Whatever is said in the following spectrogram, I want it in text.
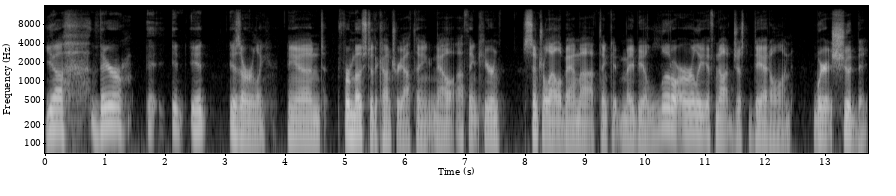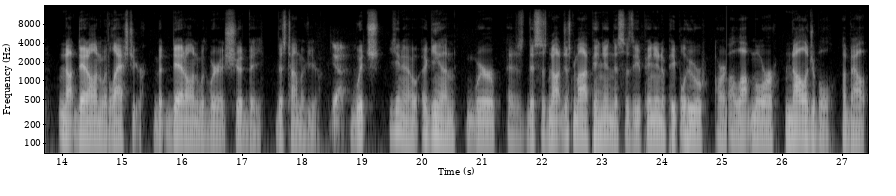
Yeah. There, it, it, it is early. And for most of the country, I think. Now, I think here in central Alabama, I think it may be a little early, if not just dead on where it should be. Not dead on with last year, but dead on with where it should be this time of year. Yeah. which you know again we're as this is not just my opinion this is the opinion of people who are a lot more knowledgeable about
